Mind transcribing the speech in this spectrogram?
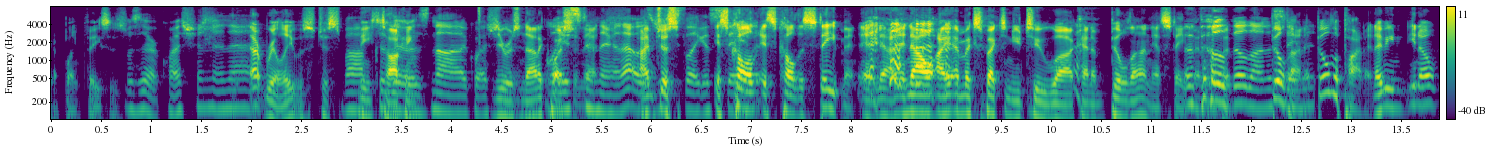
I got blank faces. Was there a question in that? Not really. It was just Bob? me talking. There was not a question. There was not a question in there. That was I'm just, like a it's called it's called a statement, and, uh, and now I am expecting you to uh, kind of build on that statement, build- build on build on statement. it, build upon it. I mean, you know,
